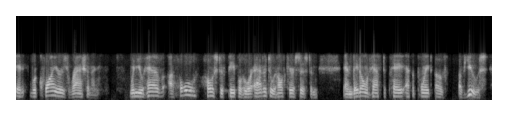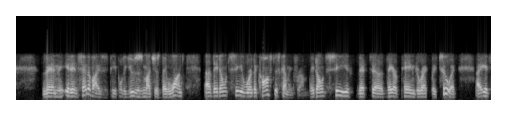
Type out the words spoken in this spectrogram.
it requires rationing. When you have a whole host of people who are added to a healthcare system and they don't have to pay at the point of, of use, then it incentivizes people to use as much as they want. Uh, they don't see where the cost is coming from. They don't see that uh, they are paying directly to it. Uh, it's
